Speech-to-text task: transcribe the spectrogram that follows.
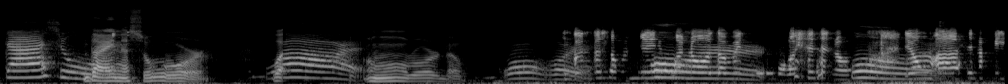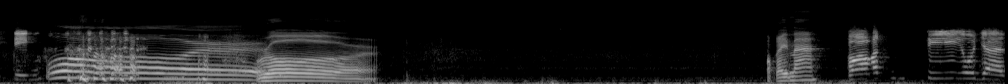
Dinosaur. Dinosaur. Wa- War. Mm, roar daw. War. Ang ganda sa kanya yung ano, damit ko. Yan ano. Yung uh, pinapiting. War. Roar. Okay na? Bakit CEO dyan?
